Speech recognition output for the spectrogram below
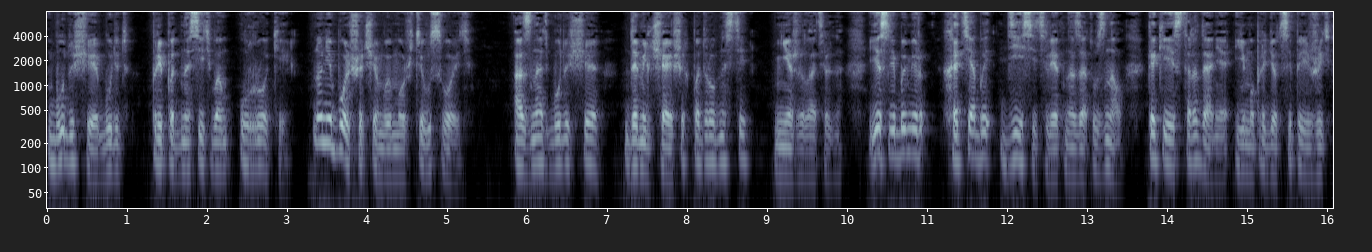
Будущее будет преподносить вам уроки, но не больше, чем вы можете усвоить. А знать будущее до мельчайших подробностей нежелательно. Если бы мир хотя бы десять лет назад узнал, какие страдания ему придется пережить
